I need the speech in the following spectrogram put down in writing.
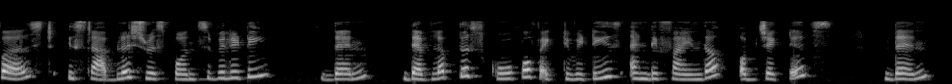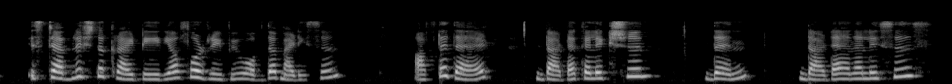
First, establish responsibility, then develop the scope of activities and define the objectives, then establish the criteria for review of the medicine. After that, data collection, then data analysis.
